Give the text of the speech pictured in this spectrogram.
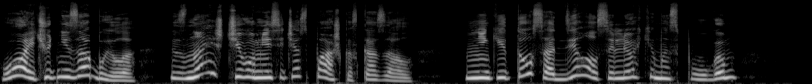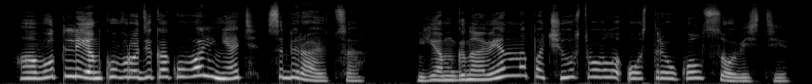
«Ой, чуть не забыла. Знаешь, чего мне сейчас Пашка сказал? Никитос отделался легким испугом, а вот Ленку вроде как увольнять собираются. Я мгновенно почувствовала острый укол совести.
